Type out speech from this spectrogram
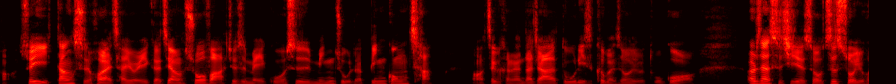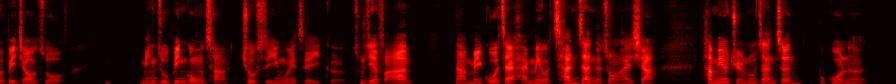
啊，所以当时后来才有一个这样的说法，就是美国是民主的兵工厂啊。这个可能大家读历史课本的时候有读过。二战时期的时候，之所以会被叫做民主兵工厂，就是因为这一个租借法案。那美国在还没有参战的状态下，他没有卷入战争。不过呢，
